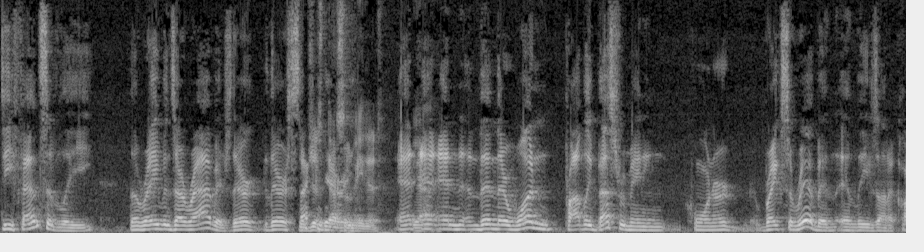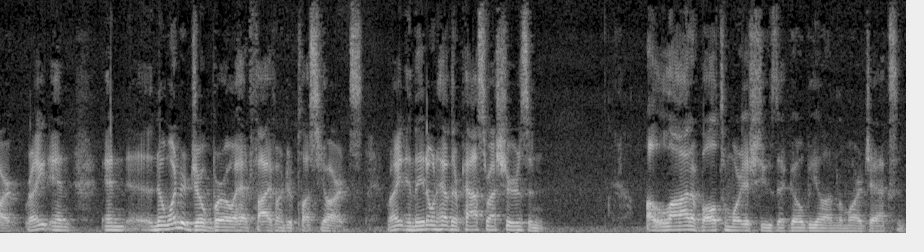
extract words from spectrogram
defensively, the Ravens are ravaged. They're they're secondary. They're just decimated, and, yeah. and and then their one probably best remaining corner breaks a rib and, and leaves on a cart, right? And and uh, no wonder Joe Burrow had 500 plus yards, right? And they don't have their pass rushers and a lot of Baltimore issues that go beyond Lamar Jackson.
